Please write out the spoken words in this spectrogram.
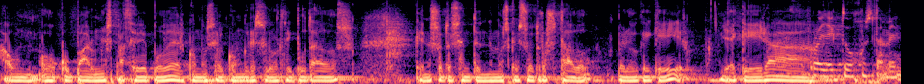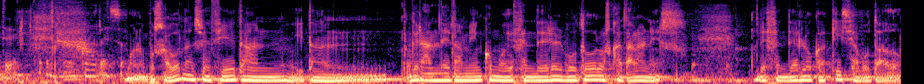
a un- ocupar un espacio de poder como es el Congreso de los Diputados, que nosotros entendemos que es otro Estado, pero que hay que ir. Y hay que ir a, Proyecto justamente en el Congreso. bueno, pues algo tan sencillo y tan, y tan grande también como defender el voto de los catalanes. Defender lo que aquí se ha votado,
